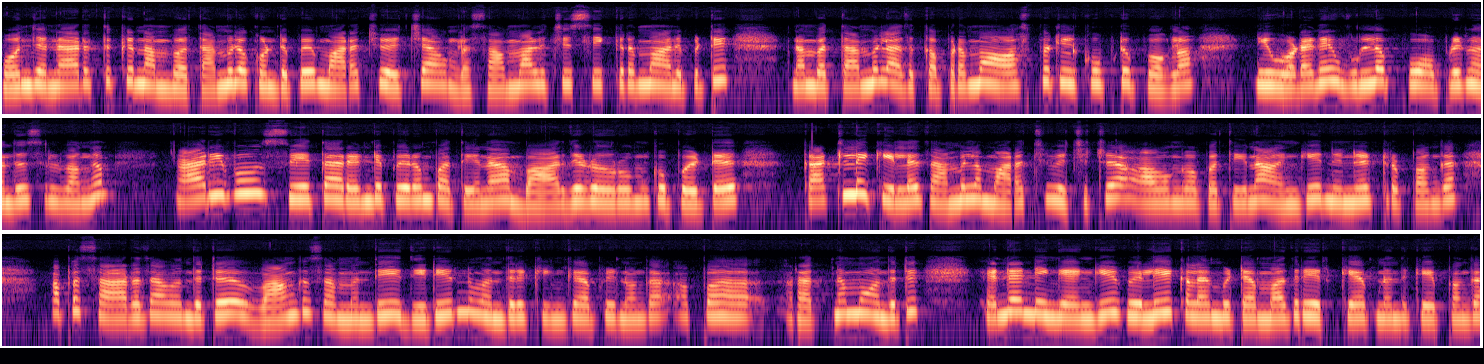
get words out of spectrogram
கொஞ்ச நேரத்துக்கு நம்ம தமிழை கொண்டு போய் மறைச்சி வச்சு அவங்கள சமாளித்து சீக்கிரமாக அனுப்பிட்டு நம்ம தமிழ் அதுக்கப்புறமா ஹாஸ்பிட்டல் கூப்பிட்டு போகலாம். நீ உடனே உள்ளே போ அப்படின்னு வந்து சொல்லுவாங்க. அறிவும் ஸ்வேதா ரெண்டு பேரும் பார்த்தீங்கன்னா பாரதியோட ரூமுக்கு போயிட்டு கட்டில கீழே தமிழை மறைச்சி வச்சுட்டு அவங்க பார்த்தீங்கன்னா அங்கேயே நின்றுட்டு இருப்பாங்க அப்போ சாரதா வந்துட்டு வாங்க சம்மந்தி திடீர்னு வந்திருக்கீங்க அப்படின்வாங்க அப்போ ரத்னமும் வந்துட்டு என்ன நீங்கள் எங்கேயோ வெளியே கிளம்பிட்ட மாதிரி இருக்கே அப்படின்னு வந்து கேட்பாங்க.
